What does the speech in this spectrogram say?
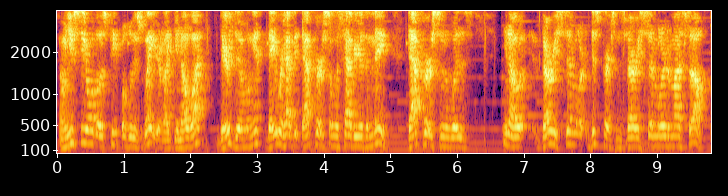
And when you see all those people lose weight, you're like, you know what? They're doing it. They were heavy. That person was heavier than me. That person was, you know, very similar. This person's very similar to myself.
